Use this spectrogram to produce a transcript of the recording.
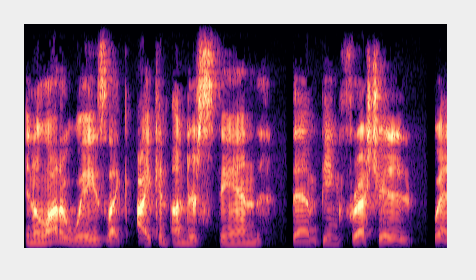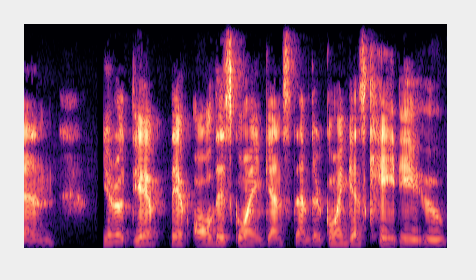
in a lot of ways, like I can understand them being frustrated when you know they have they have all this going against them. They're going against KD, who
